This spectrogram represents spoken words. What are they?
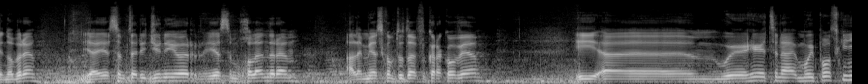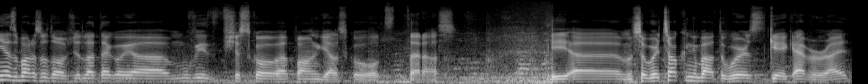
Dzień dobry, ja jestem Terry Junior, jestem Holendrem, ale mieszkam tutaj w Krakowie. I em, we're here tonight. Mój polski nie jest bardzo dobrze, dlatego ja mówię wszystko po angielsku od teraz. I, um, so we're talking about the worst gig ever, right?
